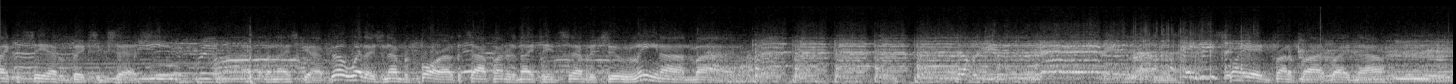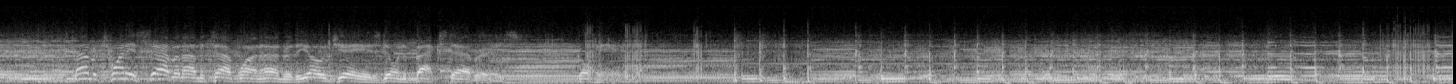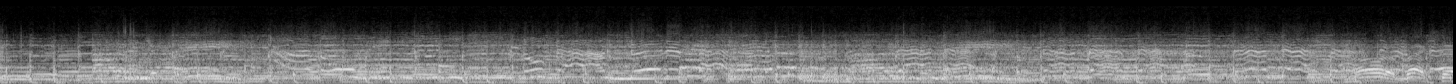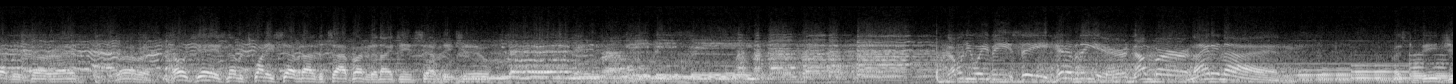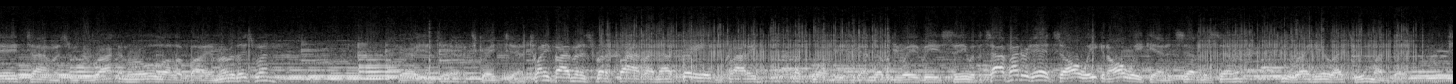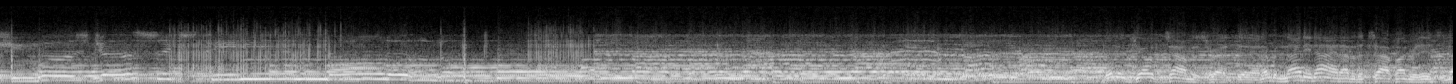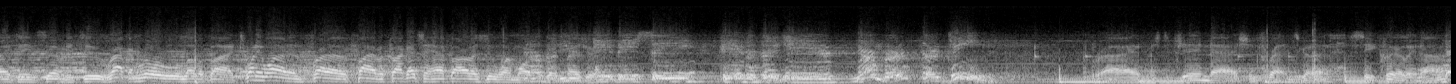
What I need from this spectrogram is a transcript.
Like to see have a big success. Heck of a nice guy. Bill Withers, number four out of the top 100 of 1972. Lean on Mine. WABC. 28 in front of five right now. Number 27 on the top 100. The O'Jays doing the Backstabbers. Go ahead. All right. Love it. Oh, O'Jays, number 27 out of the top 100 in 1972. WABC Hit of the Year, number 99. Mr. B.J. Thomas with the Rock and Roll Lullaby. Remember this one? Do. Uh, it's great tune. 25 minutes front of 5 right now. 38 and cloudy. Much more music on WABC with the top 100 hits all week and all weekend at 7 to 7. You right here, right through Monday. She was just top 100 hits in 1972. Rock and Roll Lullaby. 21 in front of 5 o'clock. That's a half hour. Let's do one more for good measure. ABC, hit of the year, number 13. Right, Mr. J. Nash and friends. Gonna see clearly now.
